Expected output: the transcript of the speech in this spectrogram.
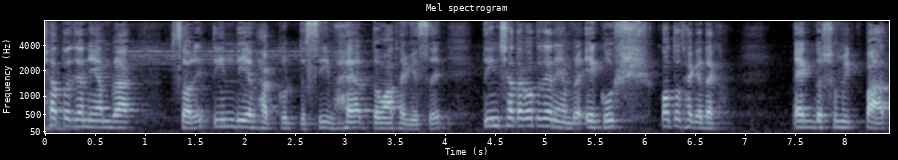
সাতা জানি আমরা সরি তিন দিয়ে ভাগ করতেছি ভাইয়ার তো মাথা গেছে। তিন সাতা কত জানি আমরা? একুশ। কত থাকে দেখো? এক দশমিক পাঁচ।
